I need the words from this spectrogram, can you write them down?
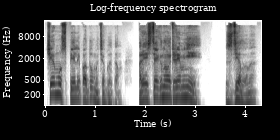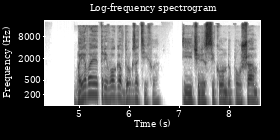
чем успели подумать об этом. «Пристегнуть ремни!» Сделано. Боевая тревога вдруг затихла, и через секунду по ушам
